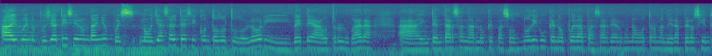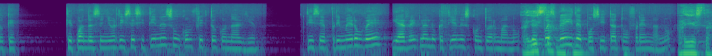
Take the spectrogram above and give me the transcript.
ay, bueno, pues ya te hicieron daño, pues no, ya salte así con todo tu dolor y vete a otro lugar a, a intentar sanar lo que pasó. No digo que no pueda pasar de alguna u otra manera, pero siento que, que cuando el Señor dice, si tienes un conflicto con alguien, Dice, primero ve y arregla lo que tienes con tu hermano. Ahí y después está. ve y deposita tu ofrenda, ¿no? Ahí está.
